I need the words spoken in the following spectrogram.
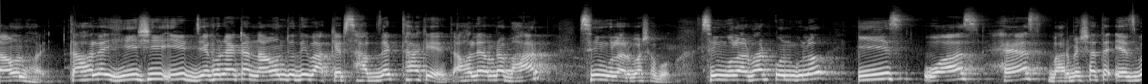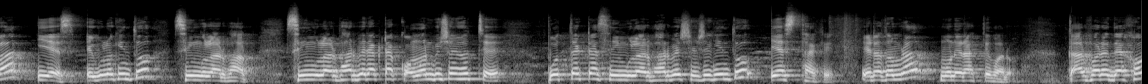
নাউন হয়। তাহলে হি, শি, ইট যে কোনো একটা নাউন যদি বাক্যের সাবজেক্ট থাকে, তাহলে আমরা ভার্ব সিঙ্গুলার বসাবো। সিঙ্গুলার ভার্ব কোনগুলো? ইজ ওয়াজ হ্যাজ ভার্বের সাথে এস বা ইয়েস এগুলো কিন্তু সিঙ্গুলার ভার্ব সিঙ্গুলার ভার্বের একটা কমন বিষয় হচ্ছে, প্রত্যেকটা সিঙ্গুলার ভার্বের শেষে কিন্তু এস থাকে। এটা তোমরা মনে রাখতে পারো। তারপরে দেখো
